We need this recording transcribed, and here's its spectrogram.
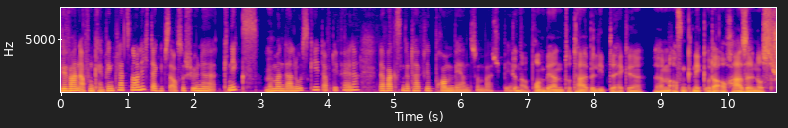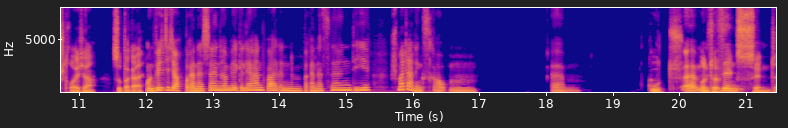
Wir waren auf dem Campingplatz neulich, da gibt es auch so schöne Knicks, wenn mhm. man da losgeht auf die Felder. Da wachsen total viele Brombeeren zum Beispiel. Genau, Brombeeren, total beliebte Hecke ähm, auf dem Knick oder auch Haselnusssträucher. Super geil. Und wichtig auch Brennnesseln haben wir gelernt, weil in den Brennnesseln die Schmetterlingsraupen ähm, gut ähm, unterwegs sind.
